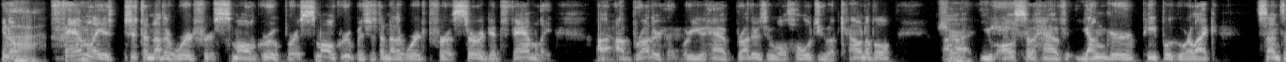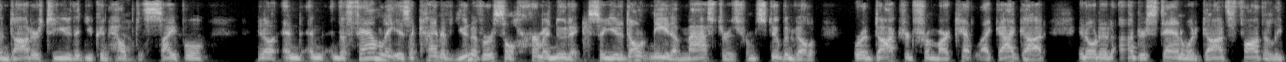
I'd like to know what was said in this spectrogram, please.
you know, Ah. family is just another word for a small group, or a small group is just another word for a surrogate family, a, a brotherhood where you have brothers who will hold you accountable. Sure. Uh, you also have younger people who are like sons and daughters to you that you can help disciple you know and, and the family is a kind of universal hermeneutic. So you don't need a master's from steubenville or a doctorate from marquette like i got in order to understand what god's fatherly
